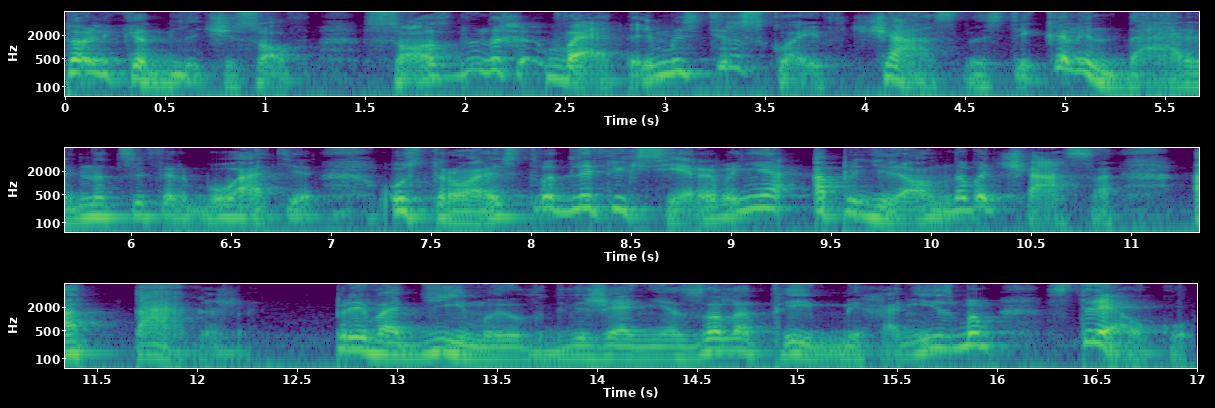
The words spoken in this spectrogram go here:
только для часов, созданных в этой мастерской, в частности, календарь на циферблате, устройство для фиксирования определенного часа, а также приводимую в движение золотым механизмом стрелку,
